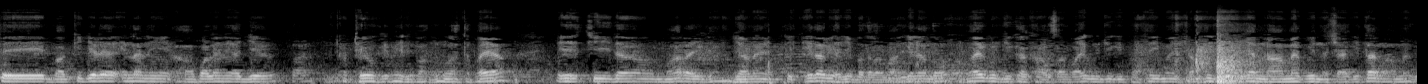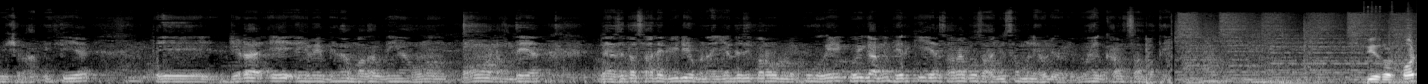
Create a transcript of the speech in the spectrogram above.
ਤੇ ਬਾਕੀ ਜਿਹੜਾ ਇਹਨਾਂ ਨੇ, ਆਪ ਵਾਲਿਆਂ ਨੇ ਅੱਜ ਇਕੱਠੇ ਹੋ ਕੇ ਮੇਰੀ ਬਾਤ ਨੂੰ ਹੱਥ ਪਾਇਆ। ਇਸ ਚੀਜ਼ ਦਾ ਮਹਾਰਾਜ ਜਾਣਾ ਹੈ ਤੇ ਇਹਦਾ ਵੀ ਹਜੇ ਬਦਲਾ ਲਾਂਗੇ ਇਹਨਾਂ ਤੋਂ ਵਾਹਿਗੁਰੂ ਜੀ ਕਾ ਖਾਲਸਾ, ਵਾਹਿਗੁਰੂ ਜੀ ਕੀ ਫਤਿਹ। ਮੈਂ ਚੜ੍ਹਦੀ ਕਲਾ ਜਾਂ ਨਾ ਮੈਂ ਕੋਈ ਨਸ਼ਾ ਕੀਤਾ, ਨਾ ਮੈਂ ਕੋਈ ਸ਼ਰਾਬ ਪੀਤੀ ਹੈ। ਤੇ ਜਿਹੜਾ ਇਹ ਐਵੇਂ ਬਿਨਾਂ ਮਗਰ ਦੀਆਂ ਹੁਣ ਪਹੁੰਚ ਆਉਂਦੇ ਆ, ਵੈਸੇ ਤਾਂ ਸਾਰੇ ਵੀਡੀਓ ਬਣਾਈ ਜਾਂਦੇ ਸੀ, ਪਰ ਉਹ ਲੁਕ ਹੋ ਗਏ। ਕੋਈ ਗੱਲ ਨਹੀਂ, ਫਿਰ ਕੀ ਹੈ? ਸਾਰਾ ਕੁਝ ਆਜੂ ਸਾਹਮਣੇ ਹੌਲੀ ਹੌਲੀ ਵਾਹਿਗੁਰੂ ਖਾਲਸਾ, ਫਤਿਹ। ਬਿਊਰੋ ਰਿਪੋਰਟ,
